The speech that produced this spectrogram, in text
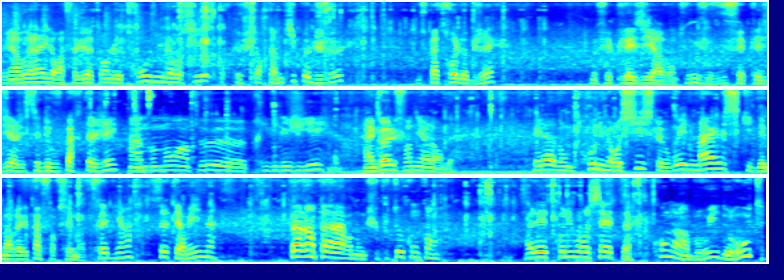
Voilà, il aura fallu attendre le trou numéro 6 pour que je sorte un petit peu de jeu. C'est pas trop l'objet. Me fait plaisir avant tout, je vous fais plaisir. J'essaie de vous partager un moment un peu euh, privilégié, un golf en Irlande. Et là donc trou numéro 6, le Wayne Miles, qui démarrait pas forcément très bien, se termine par un par, donc je suis plutôt content. Allez, trou numéro 7. On a un bruit de route.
